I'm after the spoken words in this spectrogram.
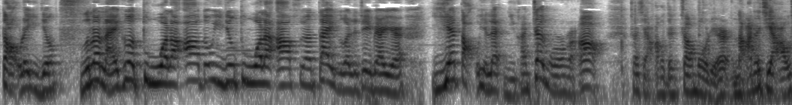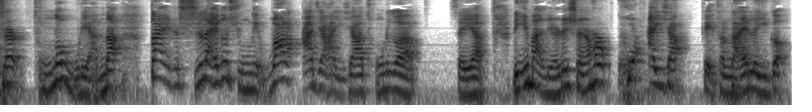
倒了，已经十了来个多了啊，都已经多了啊。虽然戴哥的这边人也倒下来，你看这功夫啊，这家伙的张宝林拿着家伙事儿，从那五连的带着十来个兄弟，哇啦加一下从这个谁呀李满林的身后，咵一下给他来了一个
